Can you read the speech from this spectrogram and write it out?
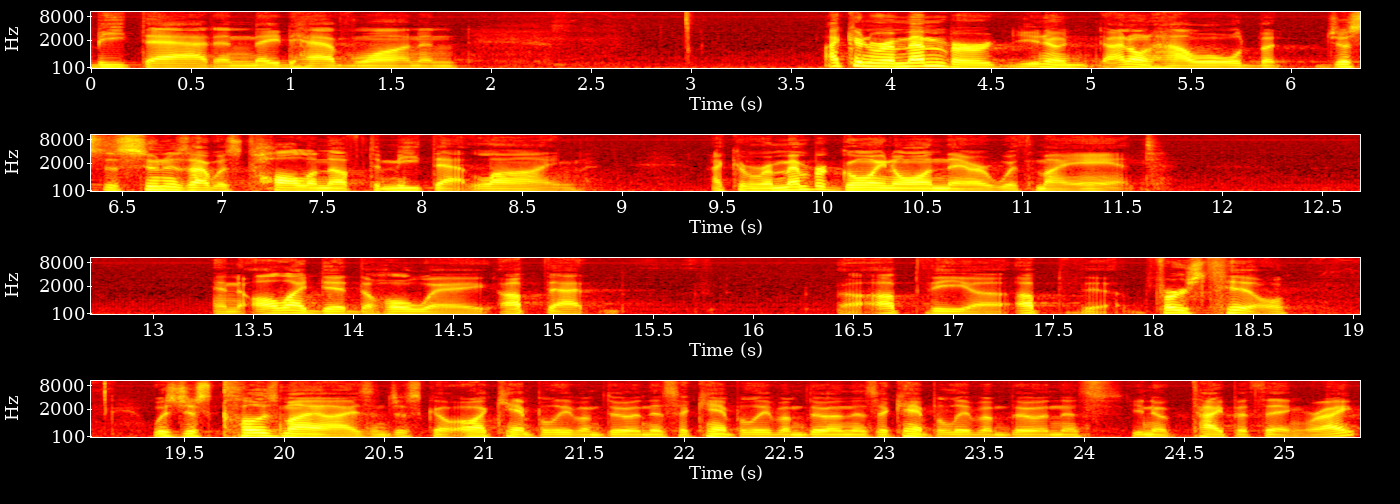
beat that, and they'd have one. And I can remember, you know, I don't know how old, but just as soon as I was tall enough to meet that line, I can remember going on there with my aunt. And all I did the whole way up that, uh, up the, uh, up the first hill was just close my eyes and just go, oh, I can't believe I'm doing this. I can't believe I'm doing this. I can't believe I'm doing this, you know, type of thing, right?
